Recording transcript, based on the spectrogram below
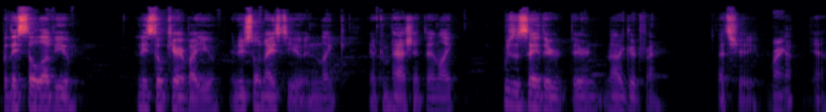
but they still love you and they still care about you and they're so nice to you and like you know compassionate then like who's to say they're they're not a good friend? That's shitty. Right. Yeah.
